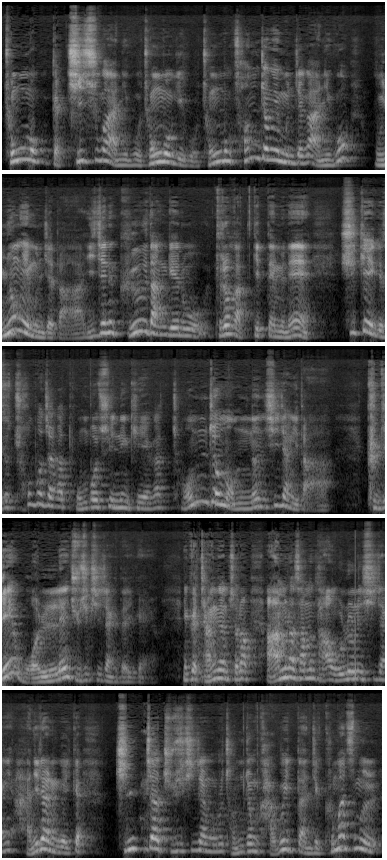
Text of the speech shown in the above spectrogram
종목, 그러니까 지수가 아니고 종목이고 종목 선정의 문제가 아니고 운용의 문제다. 이제는 그 단계로 들어갔기 때문에 쉽게 얘기해서 초보자가 돈 벌 수 있는 기회가 점점 없는 시장이다. 그게 원래 주식 시장이다 이거예요. 그러니까 작년처럼 아무나 사면 다 오르는 시장이 아니라는 거예요. 그러니까 진짜 주식 시장으로 점점 가고 있다. 이제 그 말씀을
